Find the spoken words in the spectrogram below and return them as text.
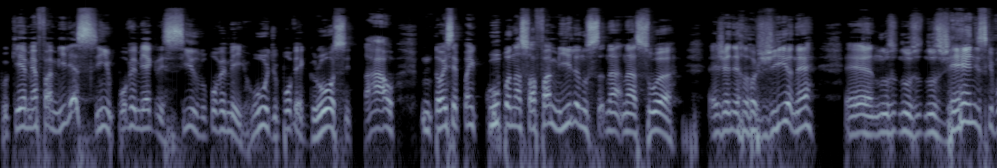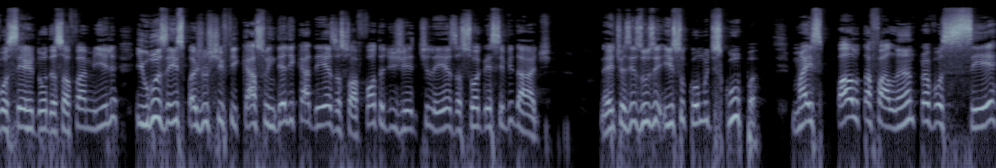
Porque a minha família é assim, o povo é meio agressivo, o povo é meio rude, o povo é grosso e tal. Então aí você põe culpa na sua família, no, na, na, sua é, genealogia, né? é, nos, nos, nos, genes que você herdou da sua família e usa isso para justificar a sua indelicadeza, a sua falta de gentileza, a sua agressividade. Né, a gente às vezes usa isso como desculpa. Mas Paulo está falando para você,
